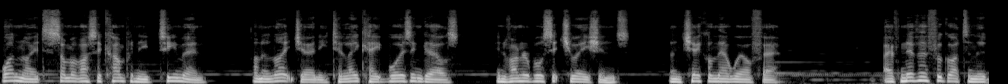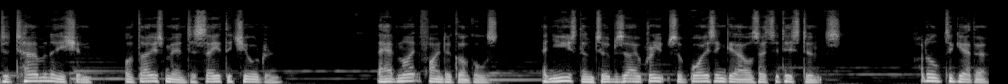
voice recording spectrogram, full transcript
One night, some of us accompanied two men on a night journey to locate boys and girls in vulnerable situations and check on their welfare. I have never forgotten the determination of those men to save the children. They had night finder goggles and used them to observe groups of boys and girls at a distance, huddled together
